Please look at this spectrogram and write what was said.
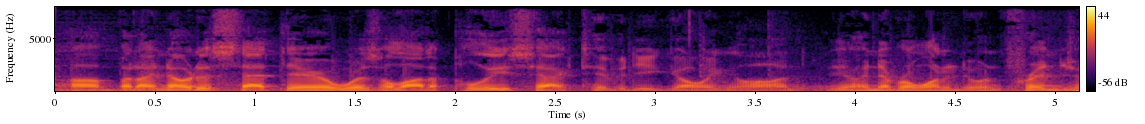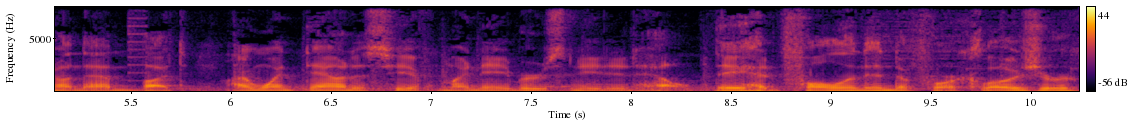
Uh, but I noticed that there was a lot of police activity going on. You know, I never wanted to infringe on them, but I went down to see if my neighbors needed help. They had fallen into foreclosure,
